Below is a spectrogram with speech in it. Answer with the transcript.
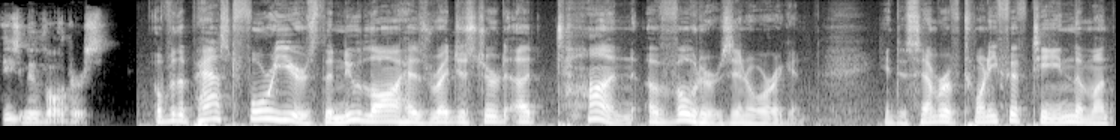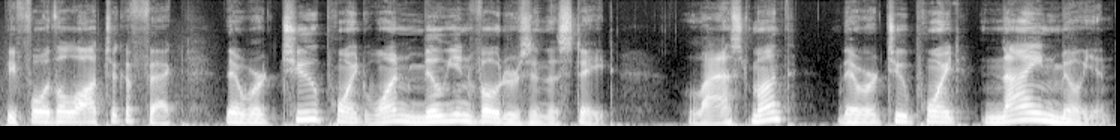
these new voters. Over the past four years, the new law has registered a ton of voters in Oregon. In December of 2015, the month before the law took effect, there were 2.1 million voters in the state. Last month, there were 2.9 million.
